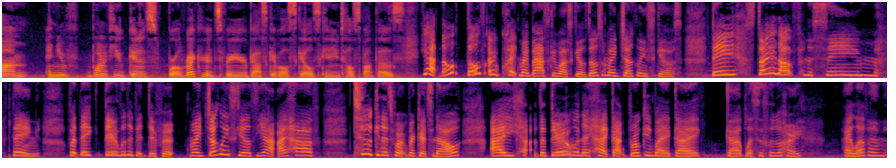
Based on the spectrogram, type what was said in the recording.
Um, and you've won a few Guinness World Records for your basketball skills. Can you tell us about those? Yeah, those, those aren't quite my basketball skills. Those are my juggling skills. They started out from the same thing, but they they're a little bit different. My juggling skills, yeah, I have two Guinness World Records now. I The third one I had got broken by a guy. God bless his little heart. I love him.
